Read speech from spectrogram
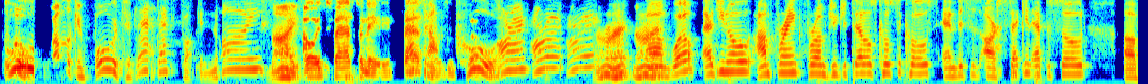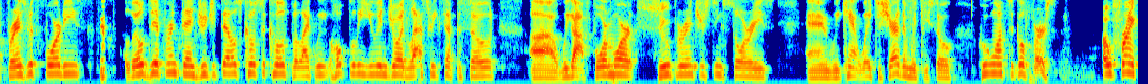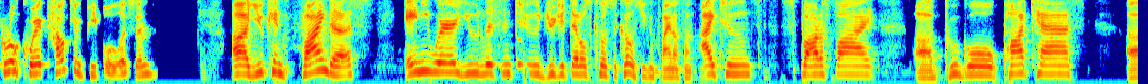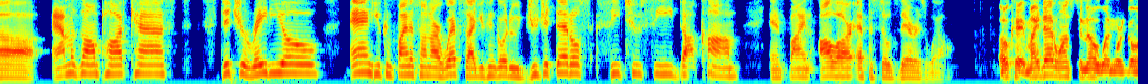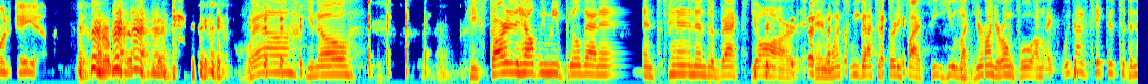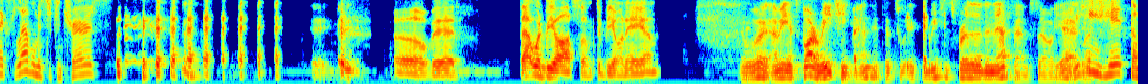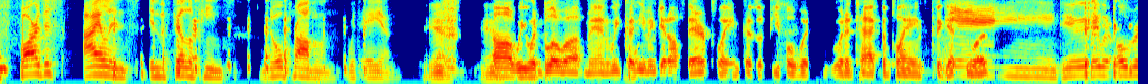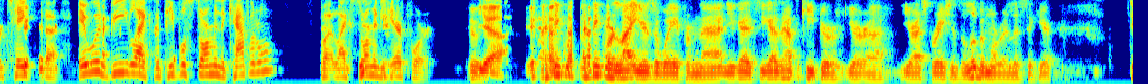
Ooh, I'm looking forward to that. That's fucking nice. Nice. Oh, it's fascinating. That fascinating sounds cool. All right, all right, all right. all right. All right. Um, well, as you know, I'm Frank from Jujuteros Coast to Coast, and this is our second episode of Friends with 40s. A little different than Jujuteros Coast to Coast, but like we hopefully you enjoyed last week's episode. Uh, we got four more super interesting stories, and we can't wait to share them with you. So, who wants to go first? Oh, Frank, real quick, how can people listen? Uh, you can find us anywhere you listen to Jujuteros Coast to Coast. You can find us on iTunes, Spotify, uh, Google Podcast, uh, Amazon Podcast, Stitcher Radio, and you can find us on our website. You can go to jujuterosc2c.com and find all our episodes there as well. Okay, my dad wants to know when we're going AM. When are we gonna- Well, you know, he started helping me build that antenna in the backyard. And once we got to 35 feet, he was like, You're on your own, fool. I'm like, We got to take this to the next level, Mr. Contreras. oh man, that would be awesome to be on AM. It would. I mean, it's far reaching, man. It's, it's, it reaches further than FM. So yeah. we can hit the farthest islands in the Philippines, no problem with AM. yeah. Yeah. Oh, we would blow up, man. We couldn't even get off the airplane because of people would would attack the plane to get to us. Dude, they would overtake the. It would be like the people storming the Capitol, but like storming the airport. Dude, Yeah. I think I think we're light years away from that. You guys, you guys have to keep your your uh, your aspirations a little bit more realistic here.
